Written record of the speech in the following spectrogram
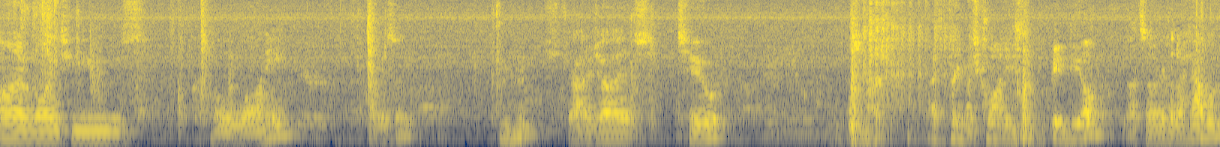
I'm going to use Kalani, obviously. Mm-hmm. Strategize two. Smart. That's pretty much Kalani's big deal. That's the only reason I have them.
